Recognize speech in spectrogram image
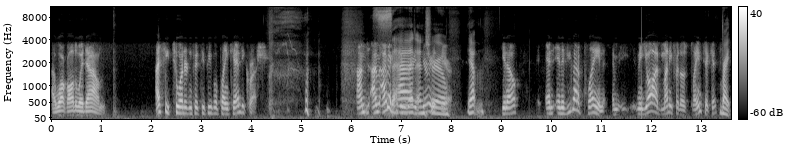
I walk all the way down. I see 250 people playing Candy Crush. I'm I'm, I'm Sad and true. here. Yep. You know, and and if you got a plane, I mean, I mean, you all have money for those plane tickets. Right.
